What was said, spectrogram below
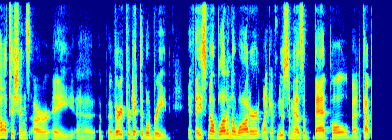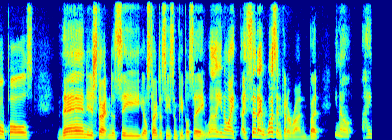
politicians are a, uh, a very predictable breed. If they smell blood in the water, like if Newsom has a bad poll, bad couple polls, then you're starting to see you'll start to see some people say, well, you know, I, I said I wasn't going to run, but you know, I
